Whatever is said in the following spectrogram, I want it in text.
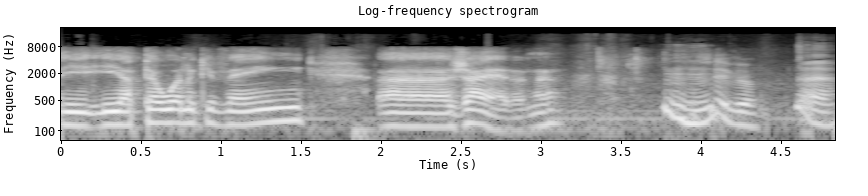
e, e até o ano que vem uh, já era, né? Uhum. Possível. É.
